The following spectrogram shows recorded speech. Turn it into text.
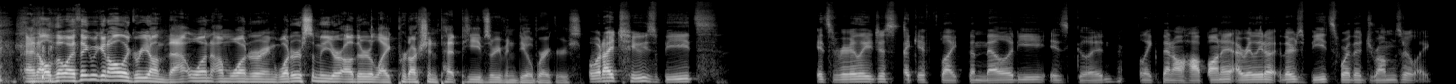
and although I think we can all agree on that one, I'm wondering what are some of your other like production pet peeves or even deal breakers? Would I choose beats? It's really just like if like the melody is good, like then I'll hop on it. I really don't. There's beats where the drums are like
